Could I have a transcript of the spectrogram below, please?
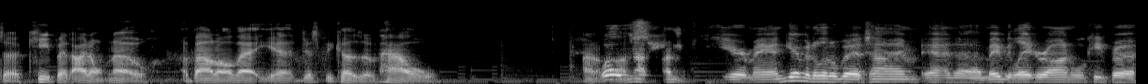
to keep it, I don't know about all that yet, just because of how. I don't well, know. I'm not. I'm, year, man. Give it a little bit of time, and uh, maybe later on we'll keep uh,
